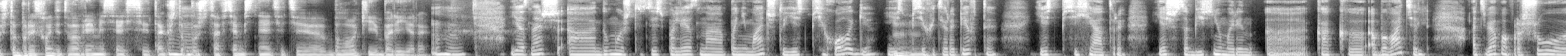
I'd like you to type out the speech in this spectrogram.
что происходит во время сессии, так, чтобы уж совсем снять эти блоки и барьеры. Я, знаешь, э, думаю, что здесь полезно понимать, что есть психологи, есть психотерапевты, есть психиатры. Я сейчас объясню, Марин, э, как обыватель, а тебя попрошу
